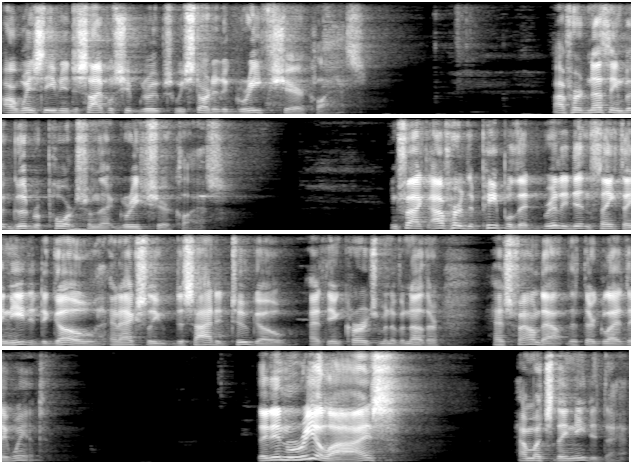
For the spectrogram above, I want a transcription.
our Wednesday evening discipleship groups, we started a grief share class. I've heard nothing but good reports from that grief share class. In fact, I've heard that people that really didn't think they needed to go and actually decided to go at the encouragement of another has found out that they're glad they went. They didn't realize how much they needed that.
